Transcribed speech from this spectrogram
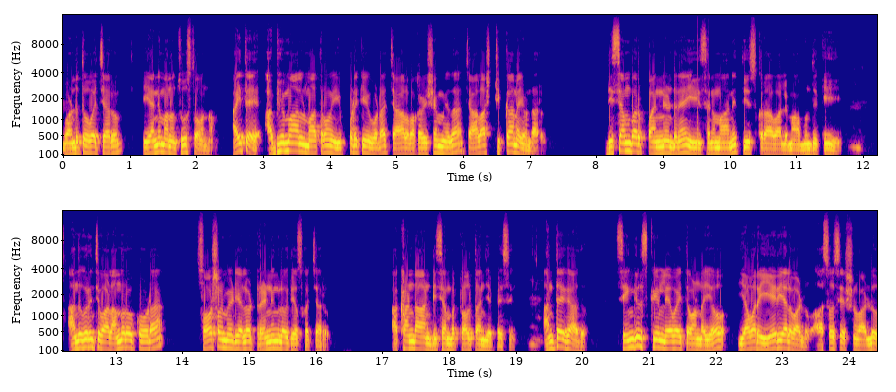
వండుతూ వచ్చారు. ఇవన్నీ మనం చూస్తూ ఉన్నాం. అయితే అభిమానులు మాత్రం ఇప్పటికీ కూడా చాలా ఒక విషయం మీద చాలా స్టిక్ ఆన్ అయి ఉన్నారు డిసెంబర్ పన్నెండునే ఈ సినిమాని తీసుకురావాలి మా ముందుకి. అందు గురించి వాళ్ళందరూ కూడా సోషల్ మీడియాలో ట్రెండింగ్లోకి తీసుకొచ్చారు. అఖండ ఆన్ డిసెంబర్ ట్వెల్త్ అని చెప్పేసి. అంతేకాదు సింగిల్ స్క్రీన్లు ఏవైతే ఉన్నాయో ఎవరి ఏరియాల వాళ్ళు అసోసియేషన్ వాళ్ళు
